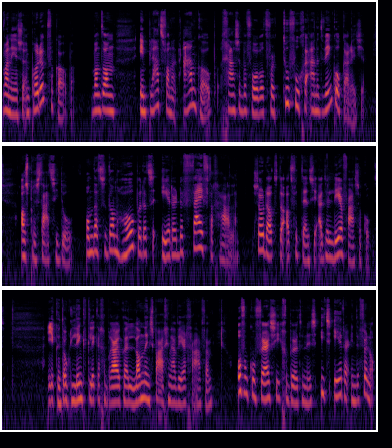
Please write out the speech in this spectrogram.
wanneer ze een product verkopen. Want dan in plaats van een aankoop gaan ze bijvoorbeeld voor toevoegen aan het winkelkarretje als prestatiedoel, omdat ze dan hopen dat ze eerder de 50 halen, zodat de advertentie uit de leerfase komt. Je kunt ook linkklikken gebruiken, landingspagina weergave of een conversiegebeurtenis iets eerder in de funnel.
